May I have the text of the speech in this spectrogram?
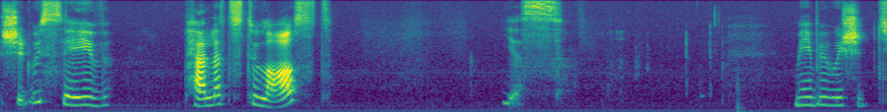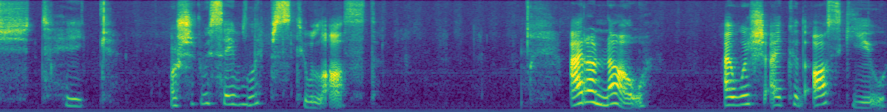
should we save palettes to last? Yes. maybe we should take or should we save lips to last? I don't know. I wish I could ask you.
